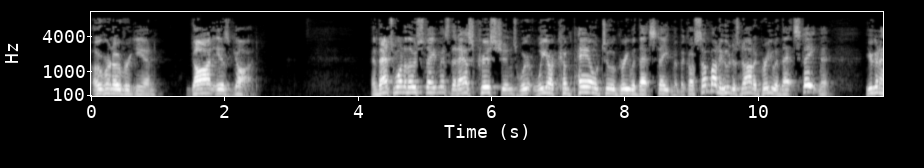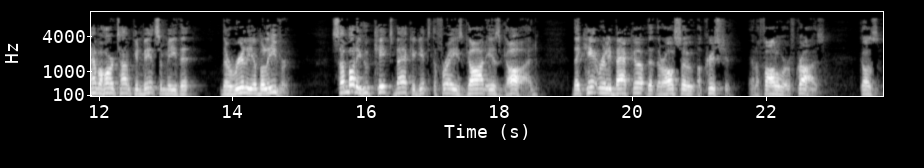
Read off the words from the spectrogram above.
over and over again God is God. And that's one of those statements that as Christians, we're, we are compelled to agree with that statement because somebody who does not agree with that statement, you're going to have a hard time convincing me that they're really a believer. Somebody who kicks back against the phrase God is God, they can't really back up that they're also a Christian and a follower of Christ because,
